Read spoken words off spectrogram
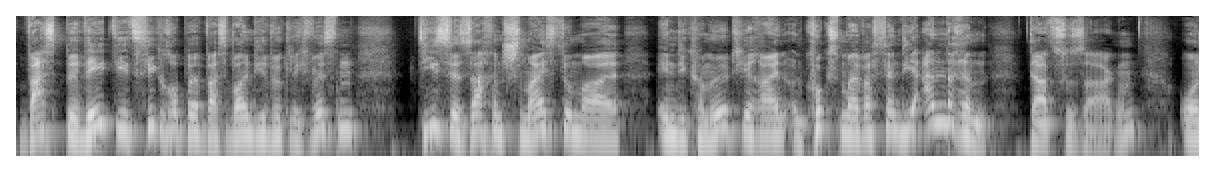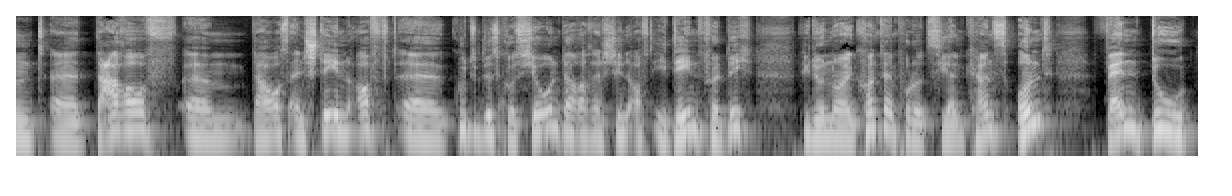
was bewegt die Zielgruppe, was wollen die wirklich wissen, diese Sachen schmeißt du mal in die Community rein und guckst mal, was denn die anderen dazu sagen. Und äh, darauf, ähm, daraus entstehen oft äh, gute Diskussionen, daraus entstehen oft Ideen für dich, wie du neuen Content produzieren kannst. Und wenn du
